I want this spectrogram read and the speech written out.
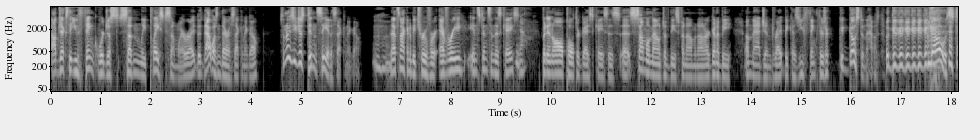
objects that you think were just suddenly placed somewhere, right? That that wasn't there a second ago. Sometimes you just didn't see it a second ago. Mm-hmm. That's not going to be true for every instance in this case. No. But in all poltergeist cases, uh, some amount of these phenomenon are going to be imagined, right? Because you think there's a g- ghost in the house, a g- g- ghost.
